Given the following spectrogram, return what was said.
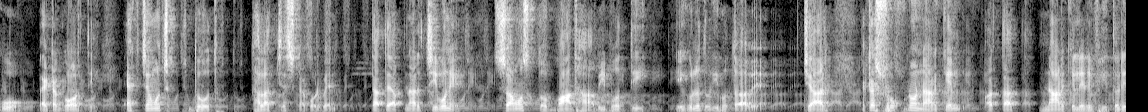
কুয়ো একটা গর্তে এক চামচ দুধ ঢালার চেষ্টা করবেন। তাতে আপনার জীবনের সমস্ত বাধা, বিপত্তি এগুলো দূরীভূত হবে। চার, একটা শুকনো নারকেল, অর্থাৎ নারকেলের ভিতরে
